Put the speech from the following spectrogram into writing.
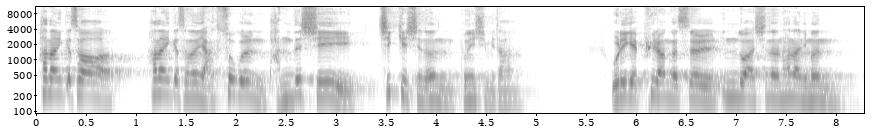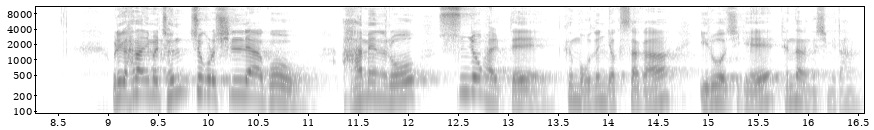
하나님께서 하나님께서는 약속을 반드시 지키시는 분이십니다. 우리에게 필요한 것을 인도하시는 하나님은 우리가 하나님을 전적으로 신뢰하고 아멘으로 순종할 때 그 모든 역사가 이루어지게 된다는 것입니다.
